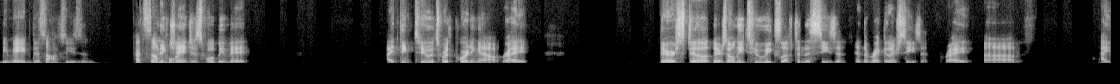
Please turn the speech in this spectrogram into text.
be made this offseason at some I think point. changes will be made. I think too, it's worth pointing out, right? There's still there's only two weeks left in this season in the regular season, right? Um, I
